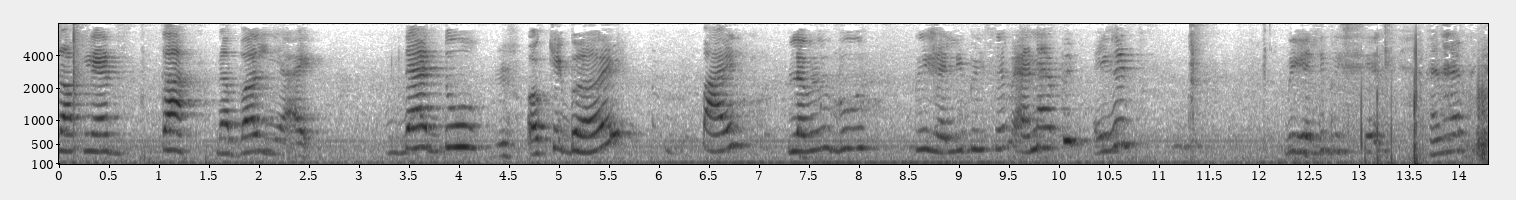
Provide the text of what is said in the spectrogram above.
चॉकलेट का डबल है डैडू okay bye bye love you be healthy, be safe and happy. Amen. Be healthy, be safe and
